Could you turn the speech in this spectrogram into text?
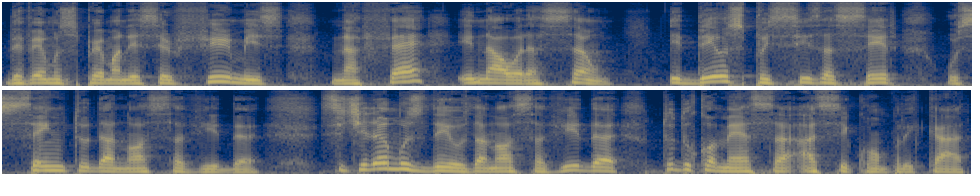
Devemos permanecer firmes na fé e na oração e Deus precisa ser o centro da nossa vida. Se tiramos Deus da nossa vida, tudo começa a se complicar.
